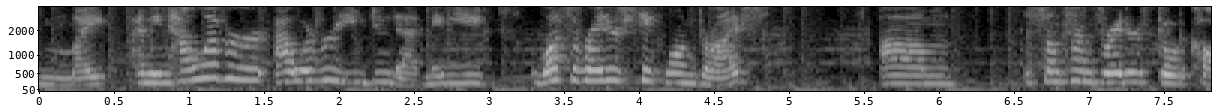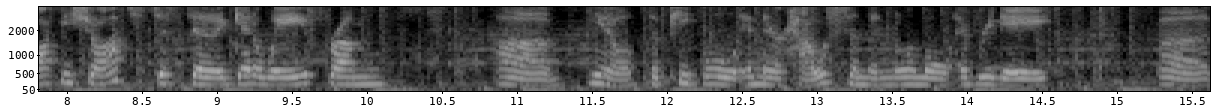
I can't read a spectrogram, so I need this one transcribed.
might, I mean, however, however you do that, maybe lots of writers take long drives. Um, sometimes writers go to coffee shops just to get away from, uh, you know, the people in their house and the normal everyday, uh,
